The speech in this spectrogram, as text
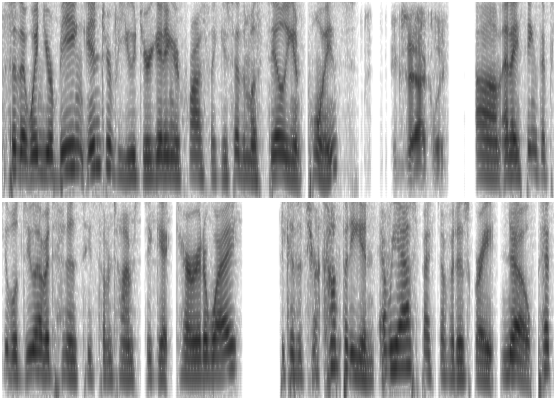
so that when you're being interviewed, you're getting across, like you said, the most salient points. Exactly. Um, and I think that people do have a tendency sometimes to get carried away because it's your company and every aspect of it is great. No, pick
